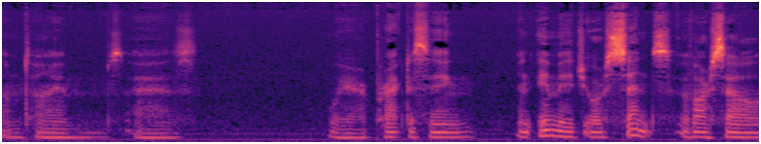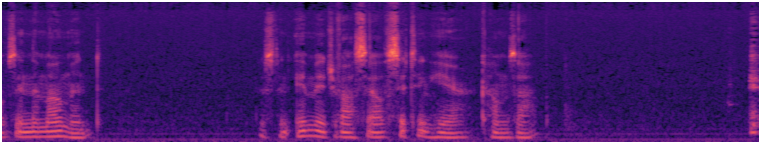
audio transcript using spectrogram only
Sometimes, as we're practicing an image or sense of ourselves in the moment, just an image of ourselves sitting here comes up.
